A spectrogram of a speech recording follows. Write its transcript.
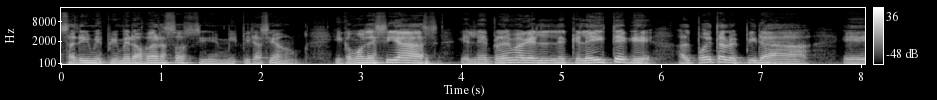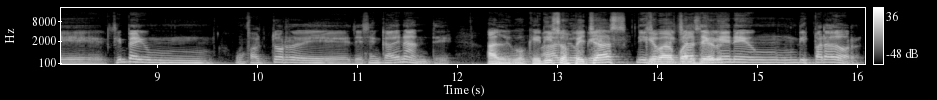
salir mis primeros versos y mi inspiración. Y como decías, el, el problema que, que, leíste, que al poeta lo inspira, eh, siempre hay un, un factor desencadenante algo que ni sospechás que, va a aparecer. viene un disparador.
